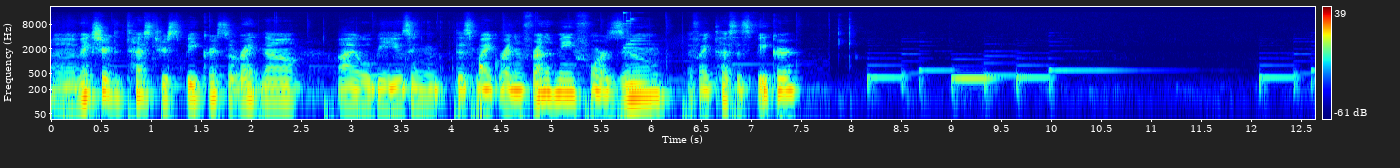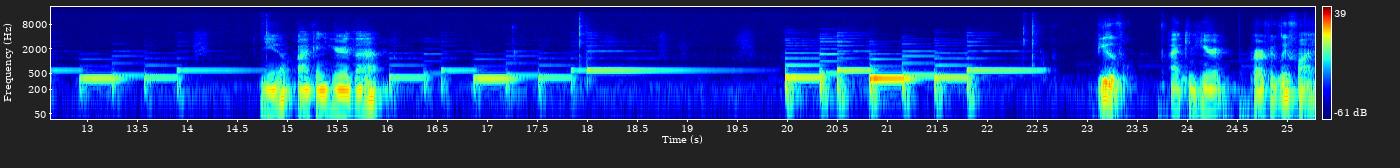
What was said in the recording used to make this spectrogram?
Uh, make sure to test your speakers. So right now, I will be using this mic right in front of me for Zoom. If I test the speaker, Yep, I can hear that. Beautiful. I can hear it perfectly fine.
